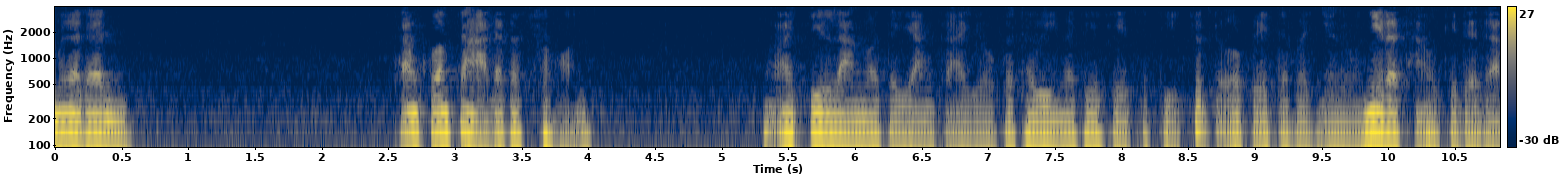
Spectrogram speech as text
เมื่อท่านทำความสะอาดแล้วก็สอน อาจิลังวัตยังกายโยกทวิงอธิเศสติชุดโอเปตปัญโยนี่ระถางทิเดระ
